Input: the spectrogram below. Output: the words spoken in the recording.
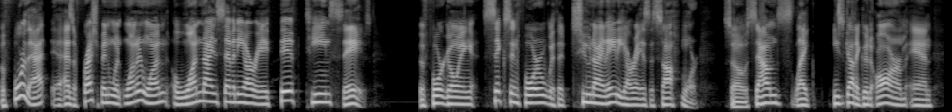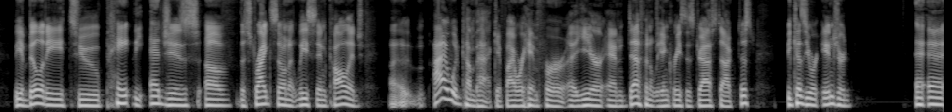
Before that, as a freshman, went one and one, a 197 ERA, 15 saves. Before going six and four with a 298 ERA as a sophomore. So sounds like he's got a good arm and the ability to paint the edges of the strike zone, at least in college. Uh, I would come back if I were him for a year and definitely increase his draft stock just because you were injured. Uh,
